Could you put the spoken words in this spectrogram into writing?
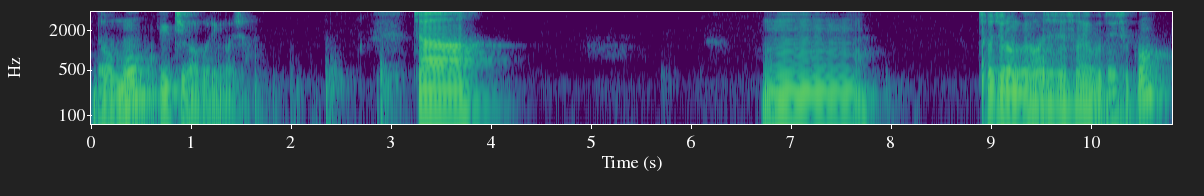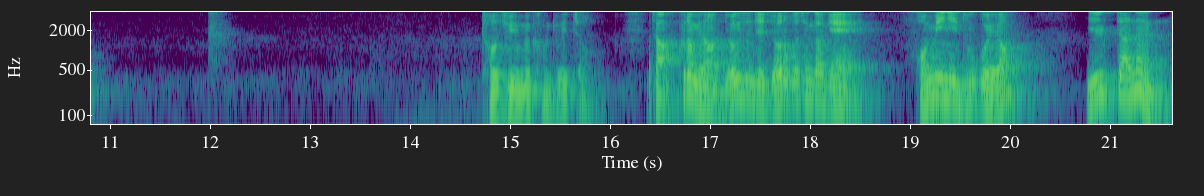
너무 일찍 와버린 거죠. 자, 음, 저주런 거 화장실 손에 묻어 있었고, 저주임을 강조했죠. 자, 그러면 여기서 이제 여러분 생각에 범인이 누구예요? 일단은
